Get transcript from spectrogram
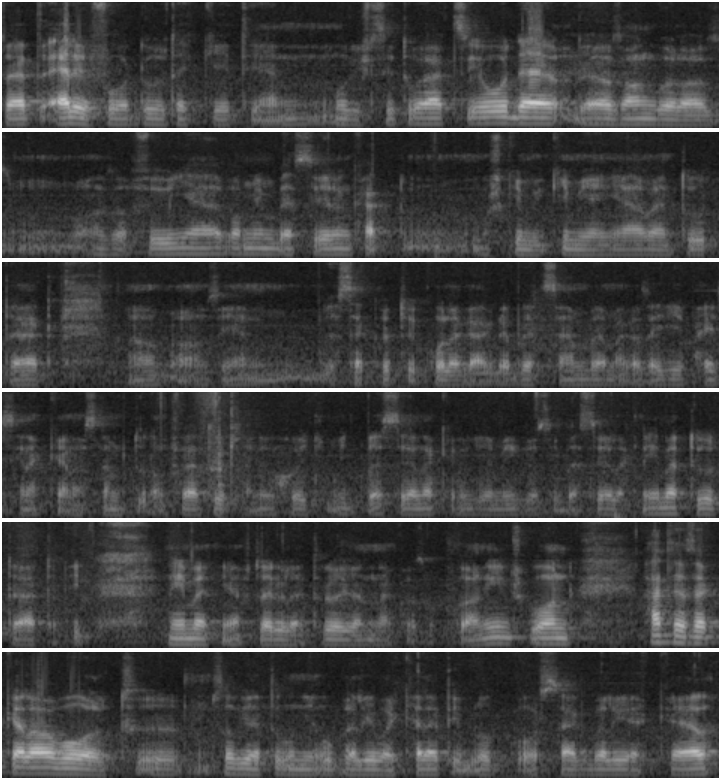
Tehát előfordult egy-két ilyen muris szituáció, de, de az angol az, az a főnyelv, amin beszélünk, hát most ki, ki milyen nyelven tud, tehát az ilyen összekötő kollégák Debrecenben, meg az egyéb helyszíneken, azt nem tudom feltétlenül, hogy mit beszélnek, én ugye még igazi beszélek németül, tehát akik német nyelvterületről jönnek, azokkal nincs gond. Hát ezekkel a volt Szovjetunióbeli vagy keleti blokk országbeliekkel,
